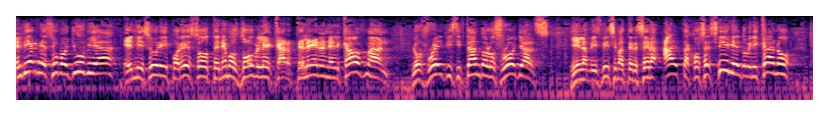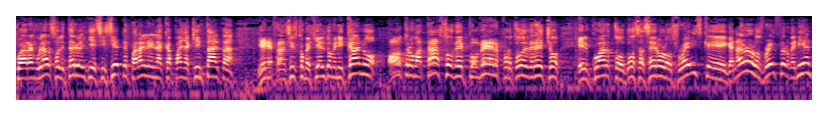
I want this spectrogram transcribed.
El viernes hubo lluvia en Missouri y por eso tenemos doble cartelera en el Kaufman. Los Rays visitando a los Royals. Y en la mismísima tercera alta, José Siri, el dominicano, cuadrangular solitario el 17 para él en la campaña quinta alta. Viene Francisco Mejía, el dominicano, otro batazo de poder por todo el derecho. El cuarto, 2 a 0 los Rays, que ganaron a los Rays, pero venían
